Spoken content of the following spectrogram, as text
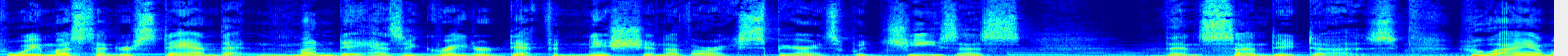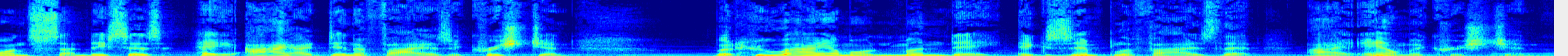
For we must understand that Monday has a greater definition of our experience with Jesus than Sunday does. Who I am on Sunday says, hey, I identify as a Christian. But who I am on Monday exemplifies that I am a Christian.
